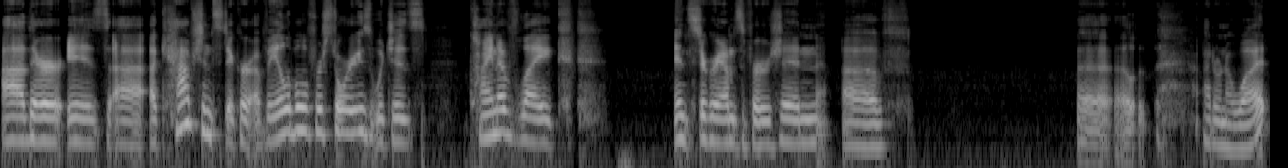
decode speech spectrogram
Uh, there is uh, a caption sticker available for stories, which is kind of like Instagram's version of uh, I don't know what.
